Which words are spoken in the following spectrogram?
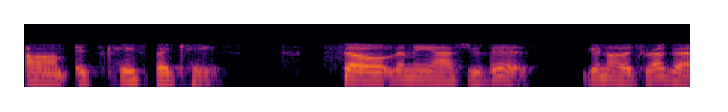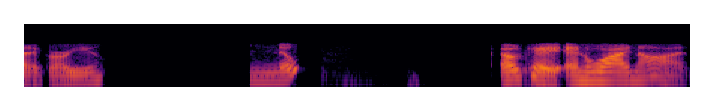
um it's case by case. So let me ask you this. You're not a drug addict, are you? Nope. Okay, and why not?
